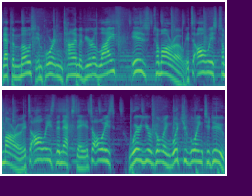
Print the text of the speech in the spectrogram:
that the most important time of your life is tomorrow. It's always tomorrow. It's always the next day. It's always where you're going, what you're going to do.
